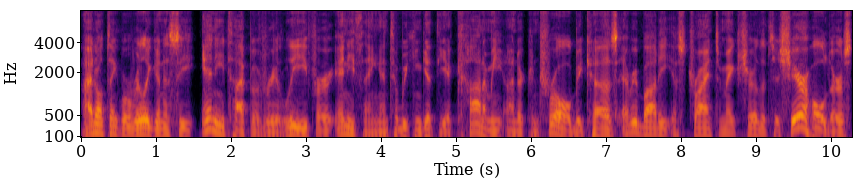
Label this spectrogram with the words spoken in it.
I don't think we're really going to see any type of relief or anything until we can get the economy under control because everybody is trying to make sure that the shareholders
